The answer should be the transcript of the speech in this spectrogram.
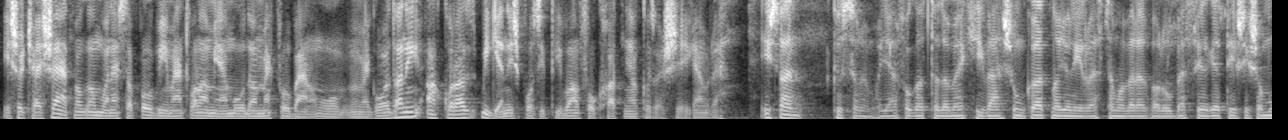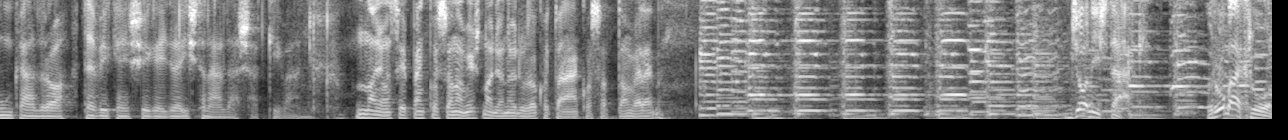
és hogyha egy saját magamban ezt a problémát valamilyen módon megpróbálom megoldani, akkor az igenis pozitívan fog hatni a közösségemre. István, Köszönöm, hogy elfogadtad a meghívásunkat, nagyon élveztem a veled való beszélgetést, és a munkádra, tevékenységeidre Isten áldását kívánjuk. Nagyon szépen köszönöm, és nagyon örülök, hogy találkozhattam veled. Janisták. Romákról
